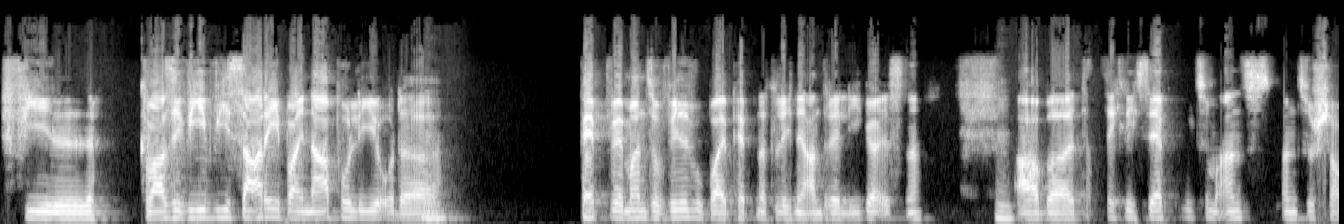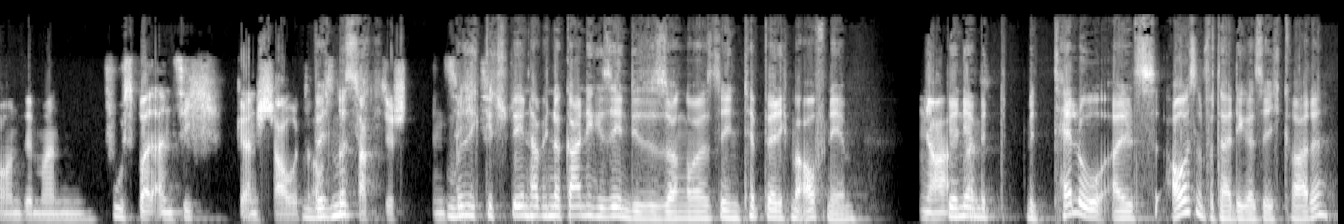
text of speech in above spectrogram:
viel quasi wie, wie Sari bei Napoli oder Ja. Pep, wenn man so will, wobei Pep natürlich eine andere Liga ist, ne? Hm. Aber tatsächlich sehr cool zum Ans anzuschauen, wenn man Fußball an sich gern schaut, ich muss- taktischen Muss ich gestehen, habe ich noch gar nicht gesehen diese Saison, aber den Tipp werde ich mal aufnehmen. Ja, Spielen ja also- mit, mit Tello als Außenverteidiger, sehe ich gerade.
